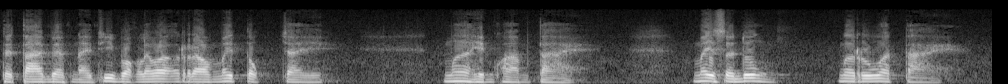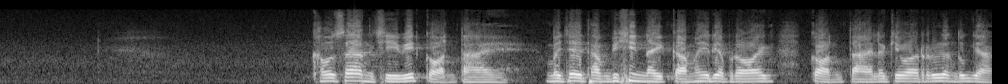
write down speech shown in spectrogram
แต่ตายแบบไหนที่บอกแล้วว่าเราไม่ตกใจ เมื่อเห็นความตาย ไม่สะดุ้งเมื่อรู้ว่าตาย เขาสร้างชีวิตก่อนตาย ไม่ใช่ทำพินัยกรรมให้เรียบร้อยก่อนตายแล้วคิดว่าเรื่องทุกอย่าง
